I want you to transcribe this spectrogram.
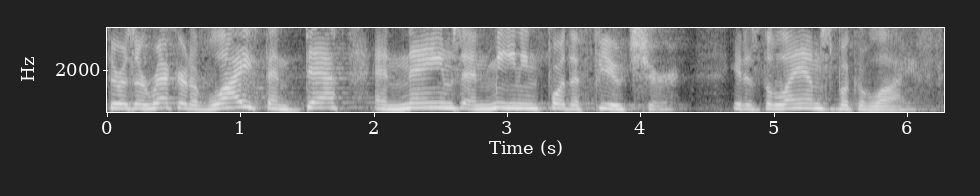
There is a record of life and death and names and meaning for the future. It is the Lamb's book of life.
